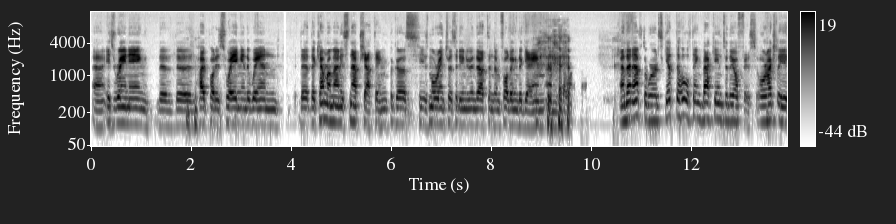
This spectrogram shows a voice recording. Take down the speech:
Uh, it's raining, the, the iPod is swaying in the wind, the, the cameraman is snapchatting because he's more interested in doing that than then following the game and so on. And then afterwards, get the whole thing back into the office, or actually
